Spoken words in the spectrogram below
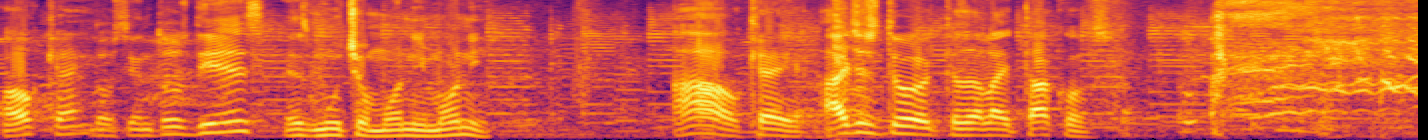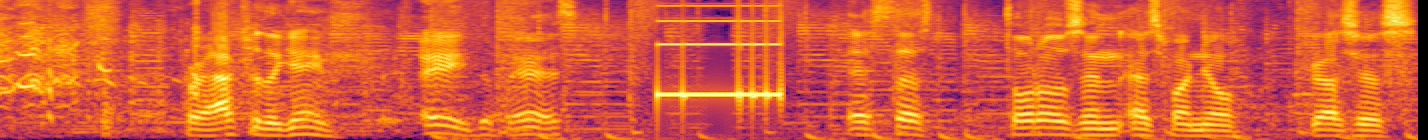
okay. 210 es mucho money money. Ah, okay. I just do it because I like tacos. For after the game. Hey, the best. Estas todos en español. Gracias.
